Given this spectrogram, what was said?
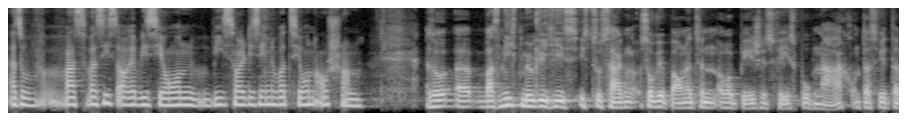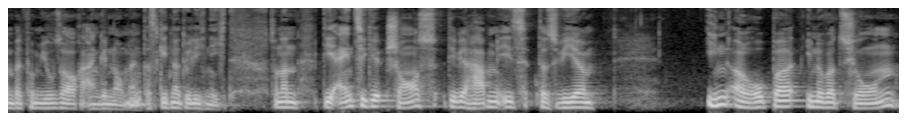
Also was, was ist eure Vision? Wie soll diese Innovation ausschauen? Also äh, was nicht möglich ist, ist zu sagen, so wir bauen jetzt ein europäisches Facebook nach und das wird dann vom User auch angenommen. Das geht natürlich nicht. Sondern die einzige Chance, die wir haben, ist, dass wir in Europa Innovation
